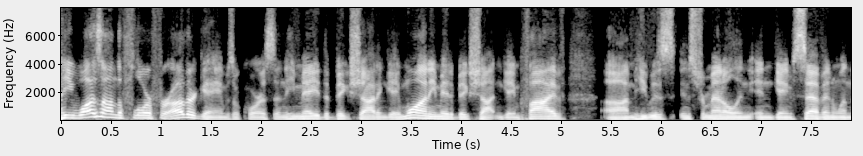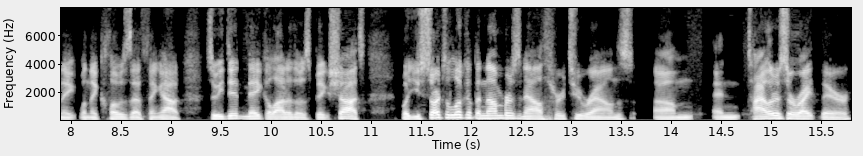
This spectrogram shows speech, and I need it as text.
he was on the floor for other games, of course, and he made the big shot in game one. He made a big shot in game five. Um, he was instrumental in, in game seven when they when they closed that thing out. So he did make a lot of those big shots. But you start to look at the numbers now through two rounds, um, and Tyler's are right there.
